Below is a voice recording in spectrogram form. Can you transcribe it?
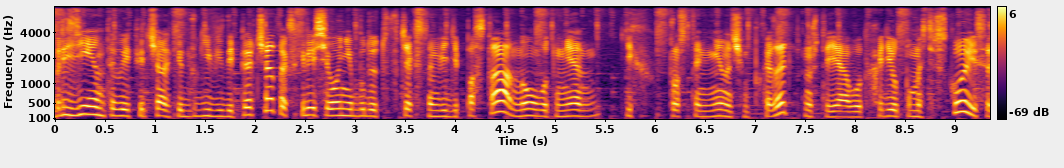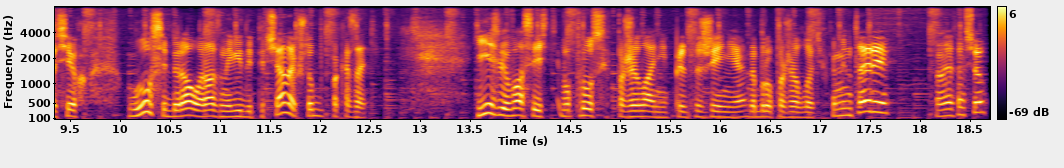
брезентовые перчатки, другие виды перчаток. Скорее всего, они будут в текстовом виде поста, но вот у меня их просто не на чем показать, потому что я вот ходил по мастерской и со всех углов собирал разные виды перчаток, чтобы показать. Если у вас есть вопросы, пожелания, предложения, добро пожаловать в комментарии. А на этом все.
